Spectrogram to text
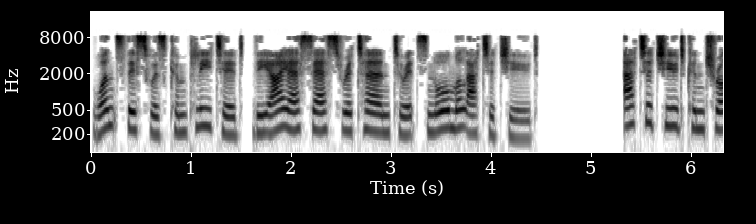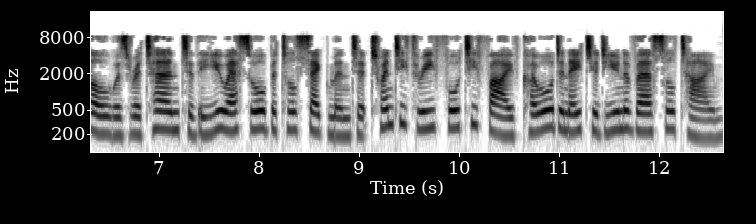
Once this was completed, the ISS returned to its normal attitude. Attitude control was returned to the U.S. orbital segment at 2345 Coordinated Universal Time.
